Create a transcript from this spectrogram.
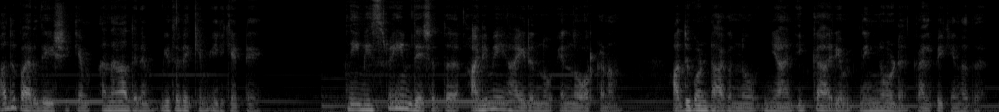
അത് പരദേശിക്കും അനാഥനും വിധവയ്ക്കും ഇരിക്കട്ടെ. നീ മിശ്രയും ദേശത്ത് അടിമയായിരുന്നു എന്നോർക്കണം അതുകൊണ്ടാകുന്നു ഞാൻ ഇക്കാര്യം നിന്നോട് കൽപ്പിക്കുന്നത്.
